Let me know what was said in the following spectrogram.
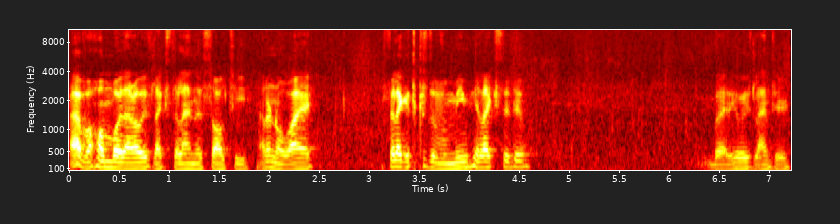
I have a homeboy that always likes to land in Salty. I don't know why. I feel like it's because of a meme he likes to do but he always lands here.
